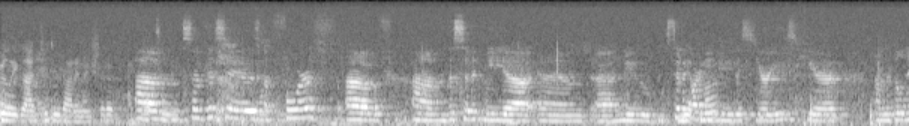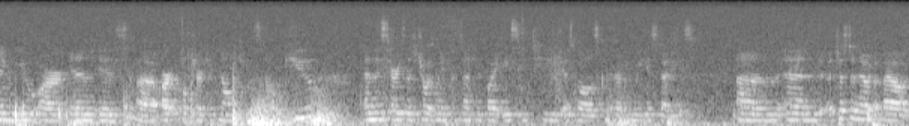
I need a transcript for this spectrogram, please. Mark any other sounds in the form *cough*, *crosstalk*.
really glad to do that, and I should have, I had Um, something. so this is the fourth of, um, the civic media and, uh, new civic art and media series here. Um, the building you are in is, uh, Art, Culture, Technologies called Cube. And this series is jointly presented by ACT as well as Comparative Media Studies. Um, and just a note about,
